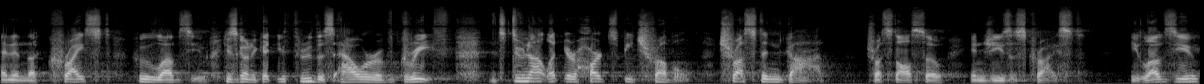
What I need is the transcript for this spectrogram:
and in the Christ who loves you. He's going to get you through this hour of grief. Do not let your hearts be troubled. Trust in God. Trust also in Jesus Christ. He loves you,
